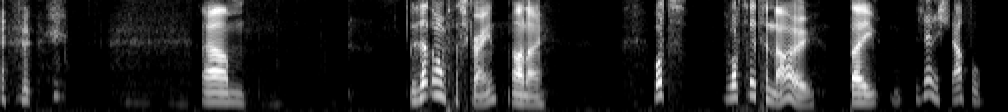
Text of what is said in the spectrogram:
Um, is that the one with the screen? Oh no. What's what's there to know? They Is that a shuffle?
